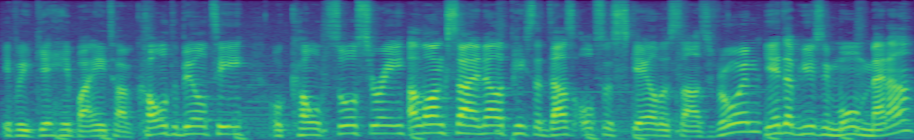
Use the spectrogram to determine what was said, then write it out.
if we get hit by any type of cold ability or cold sorcery. Alongside another piece that does also scale the Stars of Ruin. You end up using more mana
